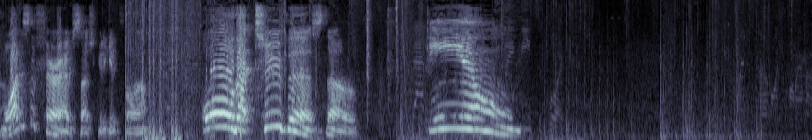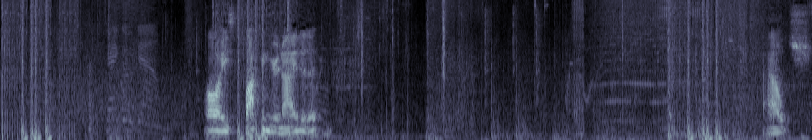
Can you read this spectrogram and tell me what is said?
Why does the Pharo have such good hip fire? Oh, that two burst though. Damn. Oh, he's fucking grenaded it. Ouch.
